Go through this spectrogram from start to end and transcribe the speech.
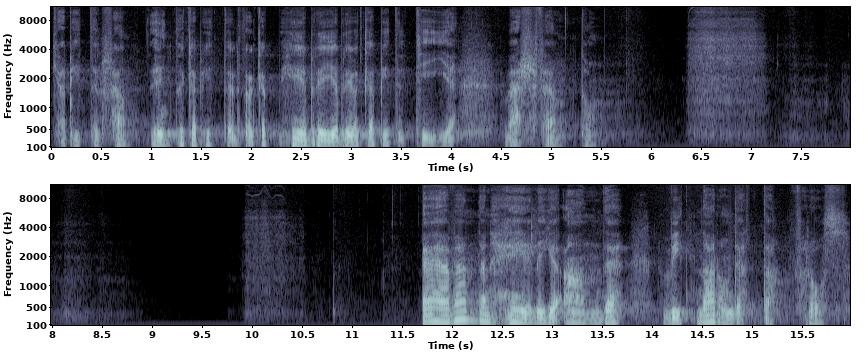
Kapitel 5, eh, inte kapitel, utan Hebreerbrevet kapitel 10, vers 15. Även den helige ande vittnar om detta för oss.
